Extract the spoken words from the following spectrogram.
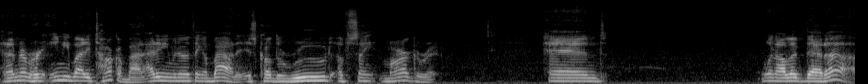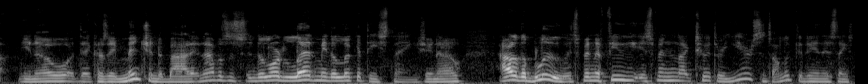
and I've never heard anybody talk about it. I didn't even know anything about it. It's called the Rood of Saint Margaret, and when I looked that up, you know, because they mentioned about it, and I was just, the Lord led me to look at these things, you know, out of the blue. It's been a few, it's been like two or three years since I looked at any of these things.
